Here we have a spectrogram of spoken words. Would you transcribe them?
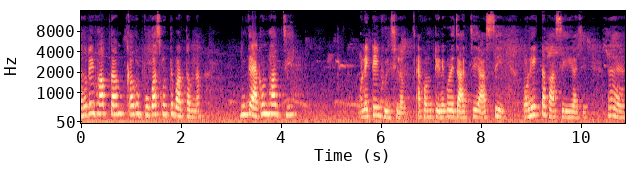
এতটাই ভাবতাম, কাউকে প্রকাশ করতে পারতাম না। কিন্তু এখন ভাবছি, অনেকটাই ভুল ছিলাম। এখন ট্রেনে করে যাচ্ছে, আসছে, অনেকটা কাজ শিখে গেছে। হ্যাঁ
